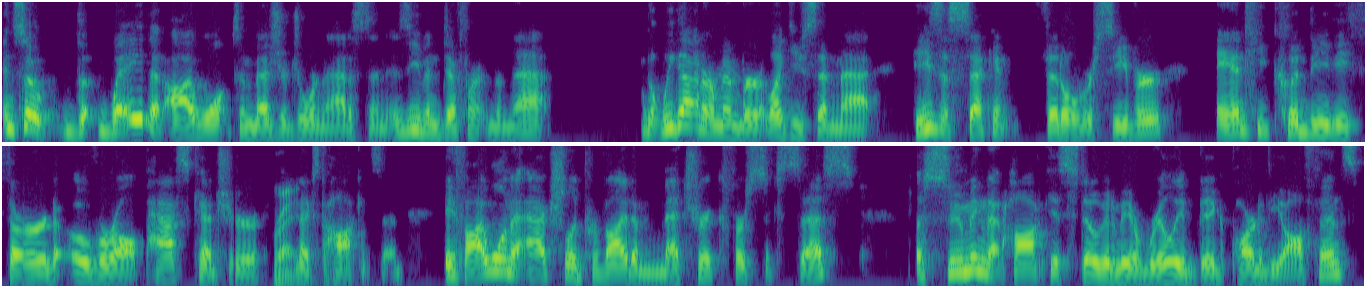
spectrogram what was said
and so the way that I want to measure Jordan Addison is even different than that. But we got to remember, like you said, Matt, he's a second fiddle receiver, and he could be the third overall pass catcher Right. next to Hockenson. If I want to actually provide a metric for success, assuming that Hawk is still going to be a really big part of the offense,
